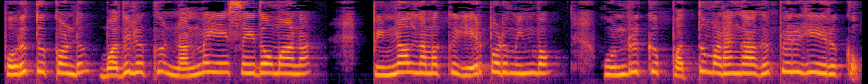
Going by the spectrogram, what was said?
பொறுத்து கொண்டு பதிலுக்கு நன்மையே செய்தோமானால் பின்னால் நமக்கு ஏற்படும் இன்பம் ஒன்றுக்கு பத்து மடங்காக பெருகி இருக்கும்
